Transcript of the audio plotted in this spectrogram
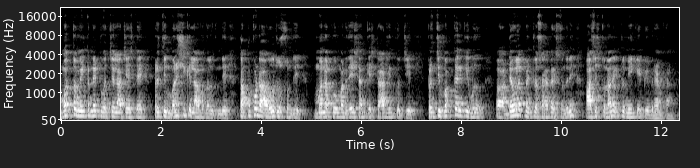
మొత్తం ఇంటర్నెట్ వచ్చేలా చేస్తే ప్రతి మనిషికి లాభం కలుగుతుంది. తప్పకుండా ఆ రోజు వస్తుంది. మనకు మన దేశానికి స్టార్లింక్ వచ్చి ప్రతి ఒక్కరికి డెవలప్మెంట్లో సహకరిస్తుందని ఆశిస్తున్నాను. ఇట్లు మీ కేపీ ఇబ్రాహిం ఖాన్.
